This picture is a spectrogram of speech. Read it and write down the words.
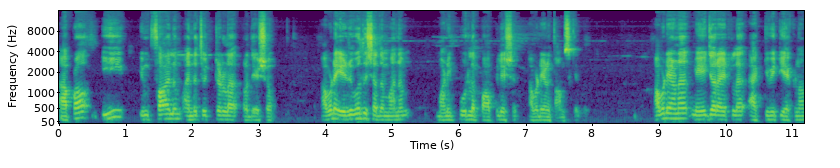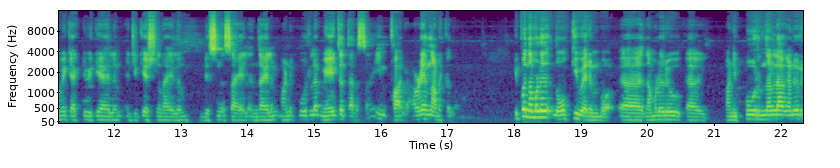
അപ്പോൾ ഈ ഇംഫാലും അതിന്റെ ചുറ്റുള്ള പ്രദേശവും അവിടെ എഴുപത് ശതമാനം മണിപ്പൂരിലെ പോപ്പുലേഷൻ അവിടെയാണ് താമസിക്കുന്നത്. അവിടെയാണ് മേജർ ആയിട്ടുള്ള ആക്ടിവിറ്റി എക്കണോമിക് ആക്ടിവിറ്റി ആയാലും എഡ്യൂക്കേഷണൽ ആയാലും ബിസിനസ് ആയാലും എന്തായാലും മണിപ്പൂരിലെ മേജർ തലസ്ഥാനം ഇംഫാൽ അവിടെയാണ് നടക്കുന്നത്. ഇപ്പൊ നമ്മൾ നോക്കി വരുമ്പോൾ നമ്മളൊരു മണിപ്പൂർ എന്നുള്ള അങ്ങനെ ഒരു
